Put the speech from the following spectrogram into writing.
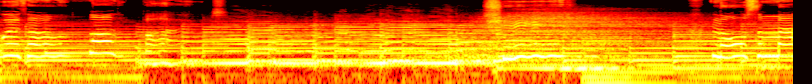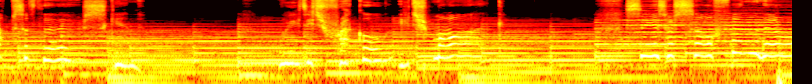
without lullabies. She knows the maps of their skin, reads each freckle, each mark, sees herself in their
